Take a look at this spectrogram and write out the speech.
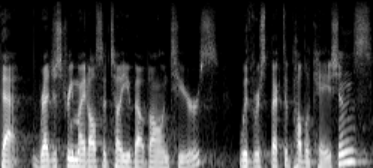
that registry might also tell you about volunteers. With respect to publications,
